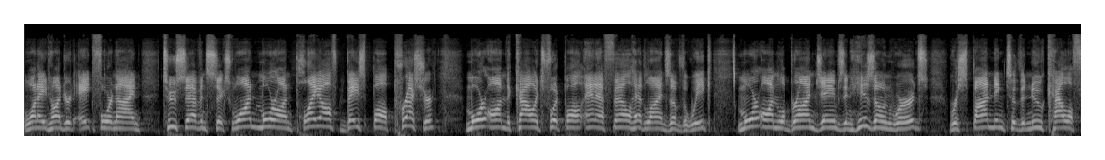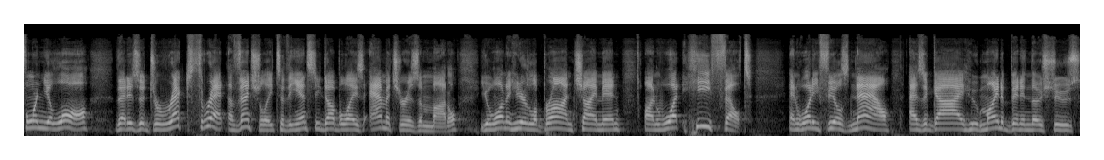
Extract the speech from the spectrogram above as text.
1-800-849-2761. More on playoff baseball pressure more on the college football NFL headlines of the week. More on LeBron James, in his own words, responding to the new California law that is a direct threat eventually to the NCAA's amateurism model. You'll want to hear LeBron chime in on what he felt and what he feels now as a guy who might have been in those shoes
